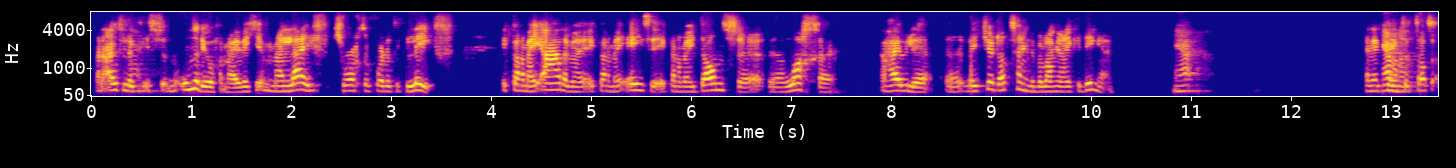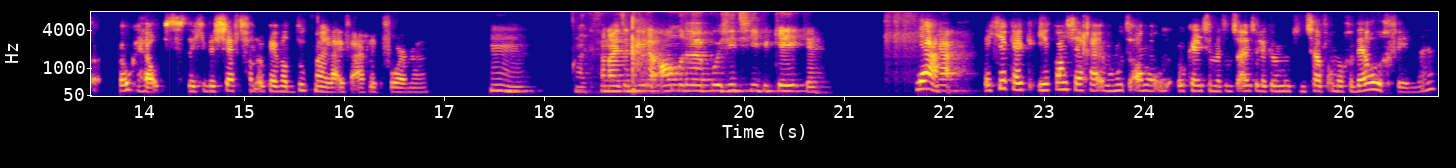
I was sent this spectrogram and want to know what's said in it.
Mijn uiterlijk Ja. is een onderdeel van mij, weet je. Mijn lijf zorgt ervoor dat ik leef. Ik kan ermee ademen, ik kan ermee eten, ik kan ermee dansen, eh, lachen, huilen. eh, weet je, dat zijn de belangrijke dingen. ja. En ik Ja, denk dat dat ook helpt. Dat je beseft van, oké, wat doet mijn lijf eigenlijk voor me? Mhm. Vanuit een hele andere positie bekeken. Ja, Ja. weet je, kijk, je kan zeggen, we moeten allemaal oké zijn met ons uiterlijk en we moeten het zelf allemaal geweldig vinden.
